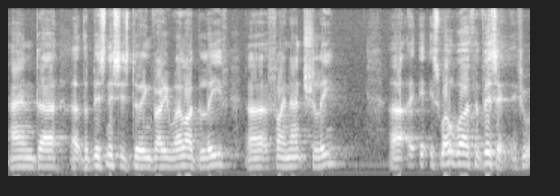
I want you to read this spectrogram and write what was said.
And uh, uh, the business is doing very well, I believe, uh, financially. It's well worth a visit. If you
